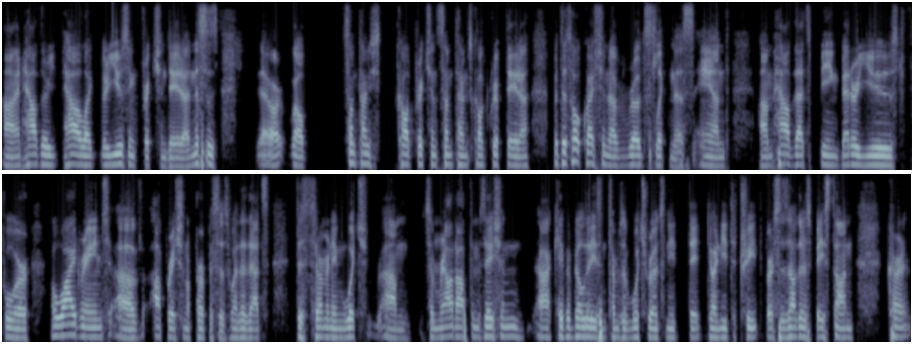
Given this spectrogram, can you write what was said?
uh, and how they're how like they're using friction data. And this is, or well, sometimes called friction, sometimes called grip data. But this whole question of road slickness and um, how that's being better used for a wide range of operational purposes, whether that's determining which um, some route optimization uh, capabilities in terms of which roads need do I need to treat versus others based on current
